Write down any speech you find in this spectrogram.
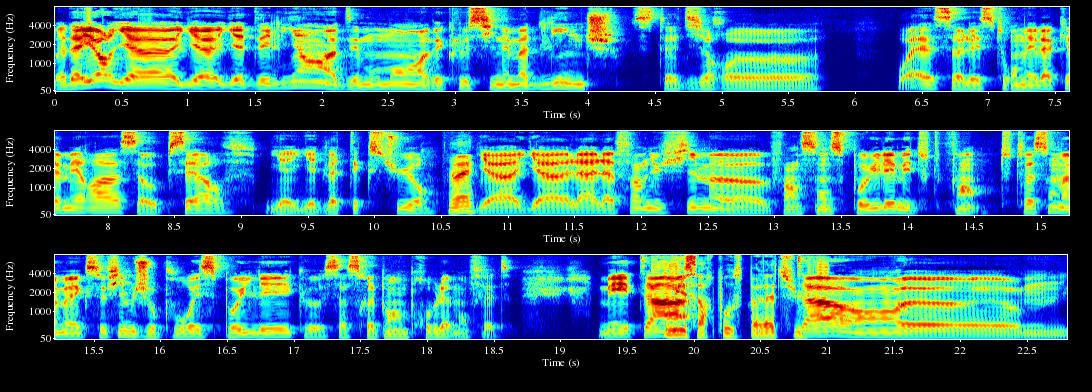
Bah d'ailleurs, il y a, il y, a, il y a des liens à des moments avec le cinéma de Lynch, c'est-à-dire, euh, ouais, ça laisse tourner la caméra, ça observe, il y a, y a de la texture, Ouais. il y a, y a la, la fin du film, euh, enfin sans spoiler, mais tout, de toute façon, même avec ce film, je pourrais spoiler que ça serait pas un problème en fait. Mais t'as, Oui, ça repose pas là-dessus. t'as un, euh,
